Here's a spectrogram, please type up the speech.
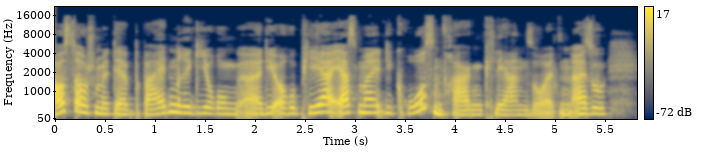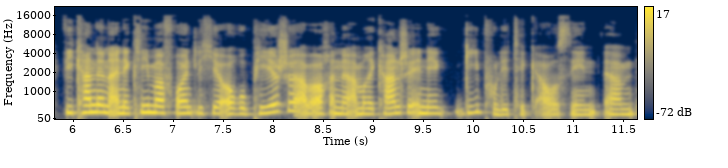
Austausch mit der beiden Regierungen äh, die Europäer erstmal die großen Fragen klären sollten. Also wie kann denn eine klimafreundliche europäische, aber auch eine amerikanische Energiepolitik aussehen? Ähm,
